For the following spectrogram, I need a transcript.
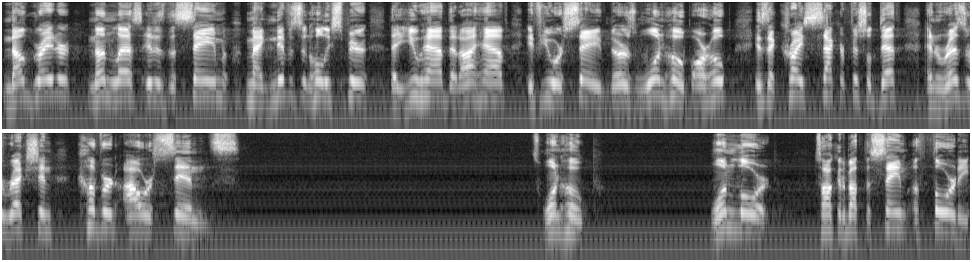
No greater, none less. It is the same magnificent Holy Spirit that you have, that I have, if you are saved. There's one hope. Our hope is that Christ's sacrificial death and resurrection covered our sins. It's one hope, one Lord, talking about the same authority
